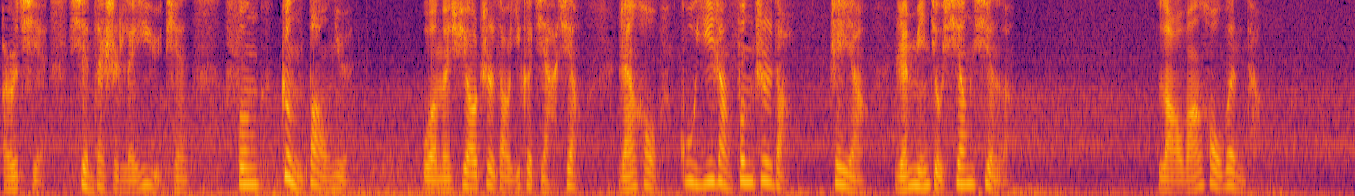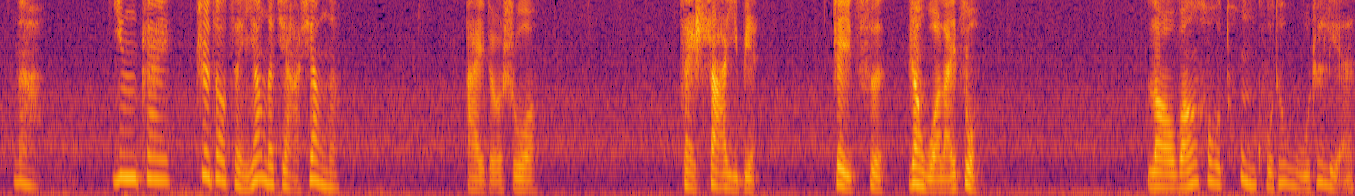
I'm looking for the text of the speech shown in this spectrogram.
而且现在是雷雨天，风更暴虐。我们需要制造一个假象，然后故意让风知道，这样人民就相信了。老王后问他：“那应该制造怎样的假象呢？”艾德说：“再杀一遍，这次让我来做。”老王后痛苦的捂着脸，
